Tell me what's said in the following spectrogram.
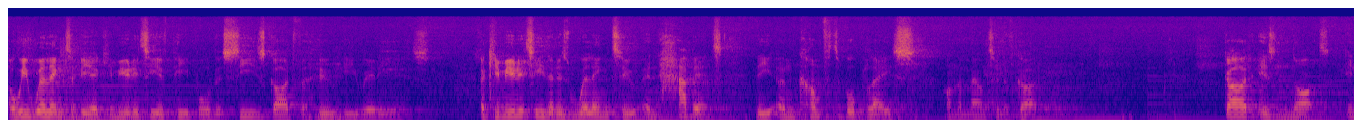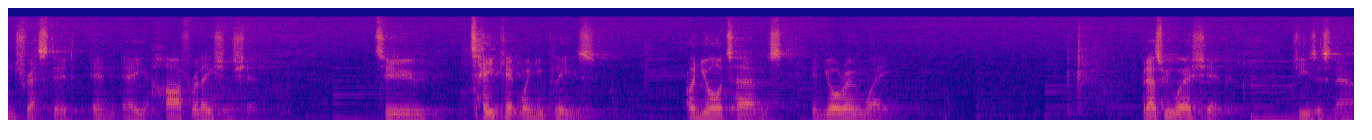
are we willing to be a community of people that sees God for who he really is? A community that is willing to inhabit the uncomfortable place on the mountain of God. God is not interested in a half relationship to take it when you please, on your terms, in your own way. But as we worship Jesus now,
